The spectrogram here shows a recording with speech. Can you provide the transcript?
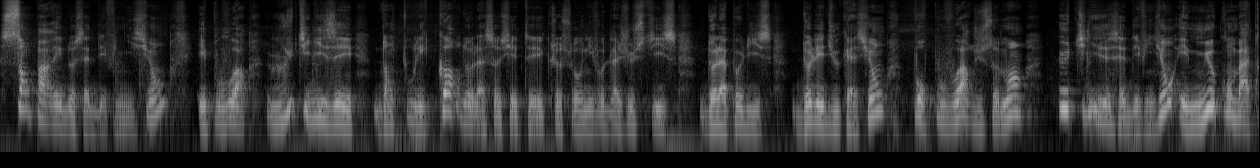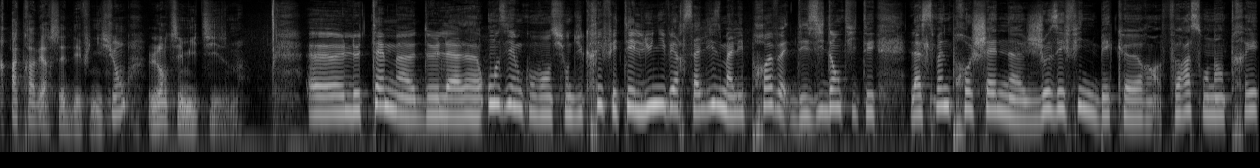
s'emparer de cette définition et pouvoir l'utiliser dans tous les corps de la société, que ce soit au niveau de la justice, de la police, de l'éducation, pour pouvoir justement utiliser cette définition et mieux combattre à travers cette définition l'antisémitisme. Euh, le thème de la 11e convention du CRIF était l'universalisme à l'épreuve des identités. La semaine prochaine, Joséphine Baker fera son entrée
